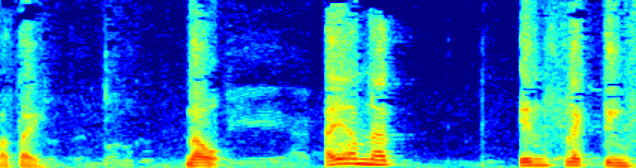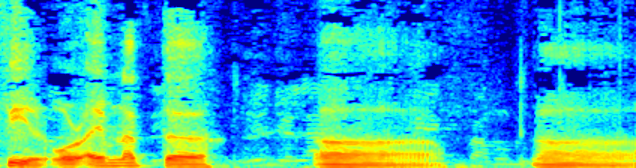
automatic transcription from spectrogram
patay. Now, I am not inflicting fear or I am not uh, uh, uh,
